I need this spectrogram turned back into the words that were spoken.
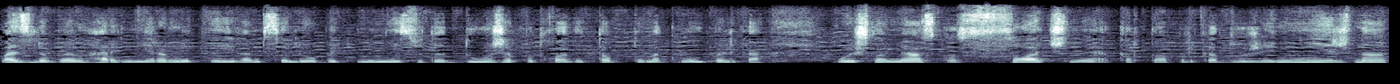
вать з любим гарніром, який вам все любить. Мені сюди дуже підходить тобто на крумпелька. Вийшло м'яско сочне, картопелька дуже ніжна,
